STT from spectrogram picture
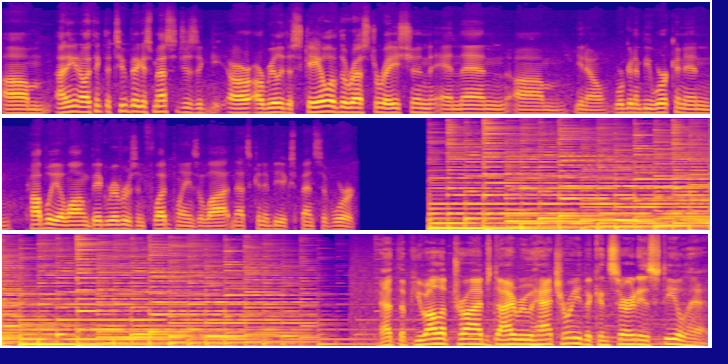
um, I, you know, I think the two biggest messages are, are really the scale of the restoration and then, um, you know, we're going to be working in probably along big rivers and floodplains a lot and that's going to be expensive work. At the Puyallup Tribe's Diru hatchery, the concern is steelhead,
